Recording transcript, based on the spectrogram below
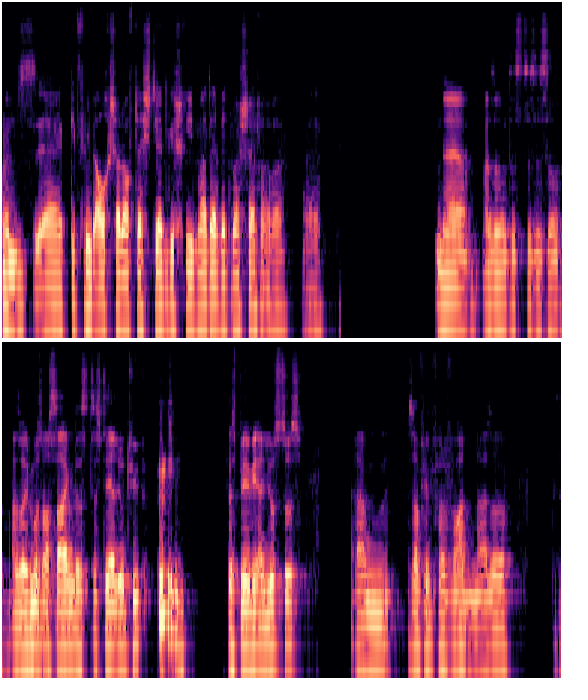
Mhm. und äh, gefühlt auch schon auf der Stirn geschrieben hat, er wird mal Chef, aber naja. Naja, also das, das ist so. Also ich muss auch sagen, dass das Stereotyp des BWL Justus ähm, ist auf jeden Fall vorhanden. Also das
